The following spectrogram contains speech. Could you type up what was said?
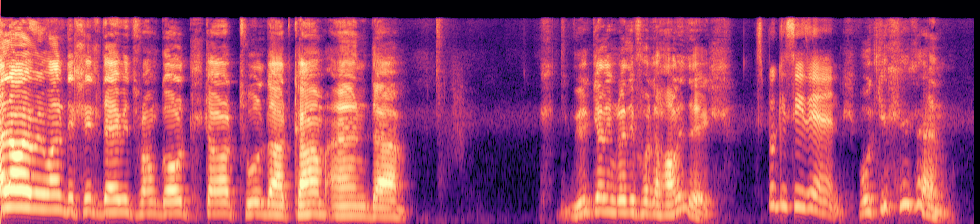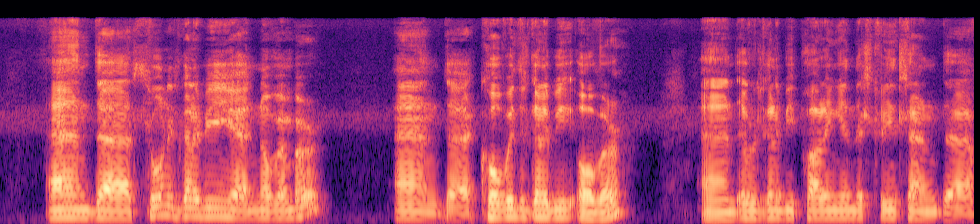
Hello, everyone. This is David from goldstartool.com, and uh, we're getting ready for the holidays, Spooky season. spooky season. And uh, soon it's going to be uh, November, and uh, COVID is going to be over, and everyone's going to be partying in the streets, and uh,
